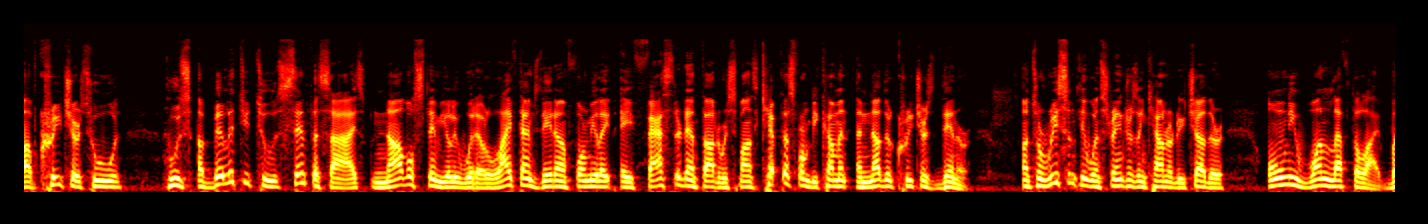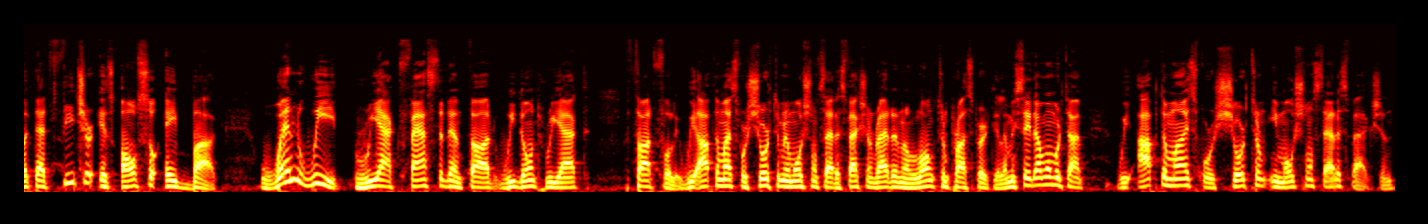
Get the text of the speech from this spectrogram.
of creatures who whose ability to synthesize novel stimuli with a lifetime's data and formulate a faster than thought response kept us from becoming another creature's dinner. Until recently, when strangers encountered each other, only one left alive. But that feature is also a bug. When we react faster than thought, we don't react thoughtfully. We optimize for short term emotional satisfaction rather than long term prosperity. Let me say that one more time. We optimize for short term emotional satisfaction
